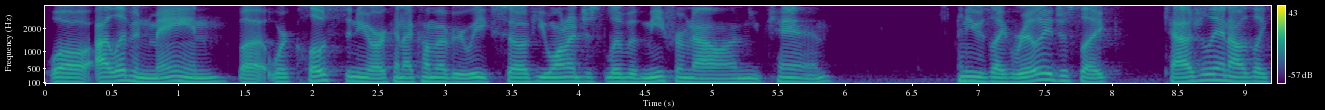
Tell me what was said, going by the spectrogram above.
Well, I live in Maine, but we're close to New York and I come every week. So if you want to just live with me from now on, you can. And he was like, Really? Just like casually? And I was like,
